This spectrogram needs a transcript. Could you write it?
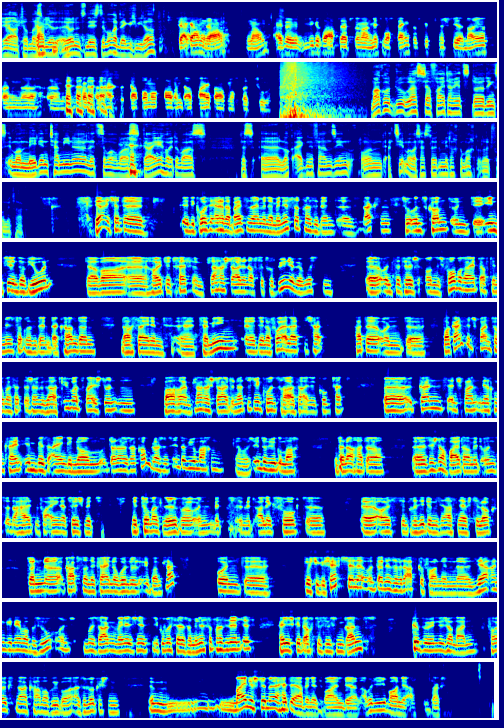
Ja, Thomas, das wir hören uns nächste Woche, denke ich, wieder. Sehr gern, ja. Ja, also wie gesagt, selbst wenn man Mittwoch denkt, es gibt nicht viel Neues, dann äh, ähm, kommt dann halt der Donnerstag und der Freitag noch dazu. Marco, du hast ja Freitag jetzt neuerdings immer Medientermine. Letzte Woche war es Sky, heute war es das äh, Log-eigene Fernsehen. Und erzähl mal, was hast du heute Mittag gemacht oder heute Vormittag? Ja, ich hatte äh, die große Ehre dabei zu sein, wenn der Ministerpräsident äh, Sachsens zu uns kommt und äh, ihn zu interviewen. Da war äh, heute Treff im Flacherstadion auf der Tribüne. Wir mussten äh, uns natürlich ordentlich vorbereiten auf den Ministerpräsidenten. Der kam dann nach seinem äh, Termin, äh, den er vorher Leipzig hat, hatte und äh, war ganz entspannt. Thomas hat ja schon gesagt, über zwei Stunden war er im Flacherstadion, hat sich den Kunstrasen angeguckt, hat äh, ganz entspannt noch einen kleinen Imbiss eingenommen und dann hat er gesagt, komm, lass uns Interview machen. Dann haben wir das Interview gemacht und danach hat er äh, sich noch weiter mit uns unterhalten, vor allen Dingen natürlich mit, mit Thomas Löwe und mit, mit Alex Vogt äh, äh, aus dem Präsidium des ersten FC Lok. Dann äh, gab es noch eine kleine Runde über den Platz und äh, durch die Geschäftsstelle und dann ist er wieder abgefahren. Ein äh, sehr angenehmer Besuch und muss sagen, wenn ich jetzt nicht gewusst hätte, dass er Ministerpräsident ist, hätte ich gedacht, das ist ein ganz gewöhnlicher Mann. Volksnah kam er rüber. Also wirklich ein meine Stimme hätte er, wenn jetzt Wahlen wären, aber die waren ja erst in Sachsen.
